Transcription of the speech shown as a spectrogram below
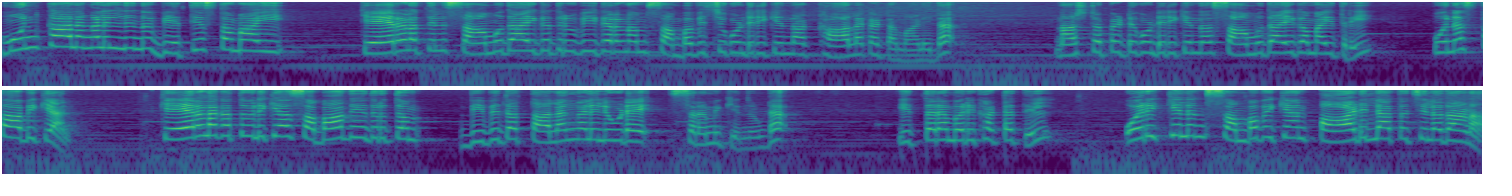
മുൻകാലങ്ങളിൽ നിന്ന് വ്യത്യസ്തമായി കേരളത്തിൽ സാമുദായിക ധ്രുവീകരണം സംഭവിച്ചുകൊണ്ടിരിക്കുന്ന കാലഘട്ടമാണിത്. നഷ്ടപ്പെട്ടുകൊണ്ടിരിക്കുന്ന സാമുദായിക മൈത്രി പുനഃസ്ഥാപിക്കാൻ കേരള കത്തോലിക്ക സഭാ നേതൃത്വം വിവിധ തലങ്ങളിലൂടെ ശ്രമിക്കുന്നുണ്ട്. ഇത്തരം ഒരു ഘട്ടത്തിൽ ഒരിക്കലും സംഭവിക്കാൻ പാടില്ലാത്ത ചിലതാണ്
